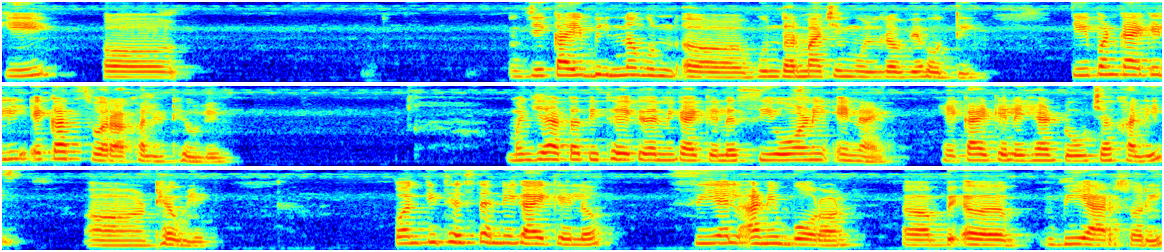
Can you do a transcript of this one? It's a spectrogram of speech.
की जी काही भिन्न गुण गुणधर्माची मूलद्रव्य होती ती पण काय केली? एकाच स्वराखाली ठेवली. म्हणजे आता तिथे एक त्यांनी काय केलं? सी ओ आणि एन आय हे काय केले? ह्या डोच्या खाली ठेवले. पण तिथेच त्यांनी काय केलं? सी एल आणि boron B R sorry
